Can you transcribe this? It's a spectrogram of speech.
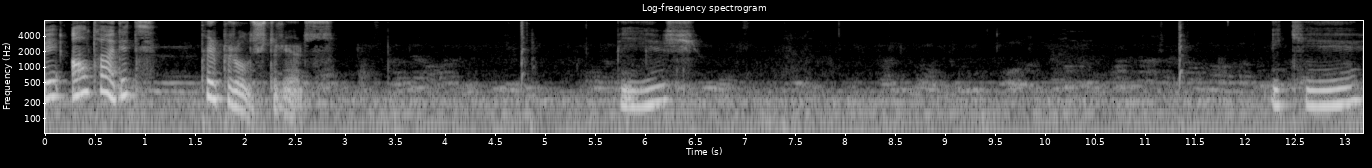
Ve 6 adet pırpır oluşturuyoruz. 1 2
